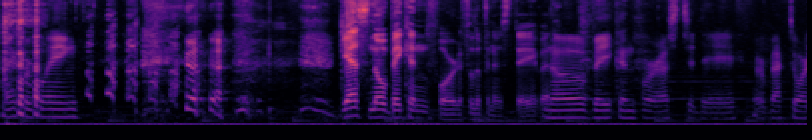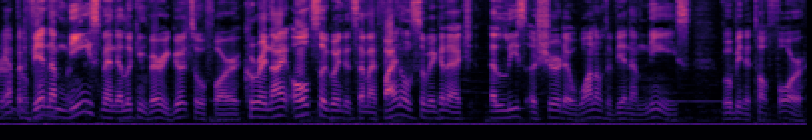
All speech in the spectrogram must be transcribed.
Thanks for playing. Guess no bacon for the Filipinos today. But no bacon for us today. We're back to our Yeah, but Vietnamese, man, they're looking very good so far. Kurenai also going to the semifinals, so we're gonna at least assure that one of the Vietnamese will be in the top four.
